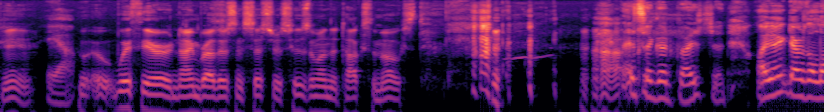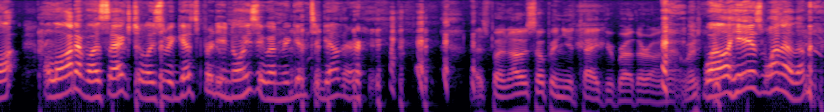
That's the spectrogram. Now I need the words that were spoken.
Yeah. Yeah. Uh, with your nine brothers and sisters, who's the one that talks the most? That's a good question. I think there's a lot, a lot of us actually, so it gets pretty noisy when we get together. That's fun. I was hoping you'd tag your brother on that one. Well, he is one of them.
